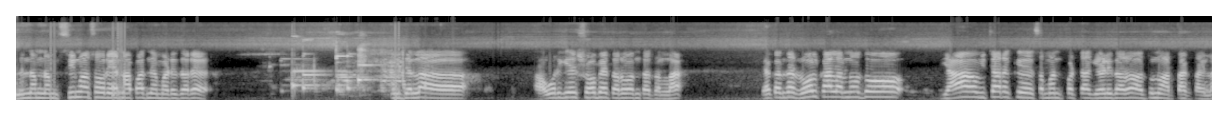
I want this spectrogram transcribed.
ನಮ್ಮ ನಮ್ಮ ಶ್ರೀನಿವಾಸ್ ಅವರು ಏನು ಆಪಾದನೆ ಮಾಡಿದ್ದಾರೆ, ಇದೆಲ್ಲ ಅವರಿಗೆ ಶೋಭೆ ತರುವಂಥದ್ದಲ್ಲ. ಯಾಕಂದರೆ ರೋಲ್ ಕಾಲ್ ಅನ್ನೋದು ಯಾವ ವಿಚಾರಕ್ಕೆ ಸಂಬಂಧಪಟ್ಟಾಗ ಹೇಳಿದಾರೋ ಅದನ್ನು ಅರ್ಥ ಆಗ್ತಾ ಇಲ್ಲ.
